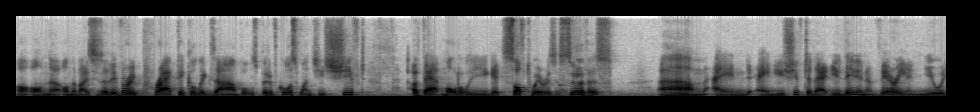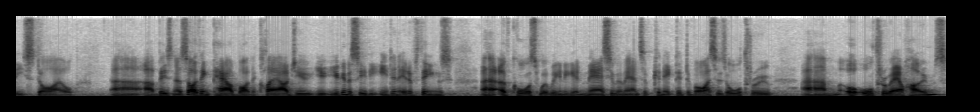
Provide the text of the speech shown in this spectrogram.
on the, on the basis. So they're very practical examples, but of course, once you shift of that model and you get software as a service, um, and, and you shift to that, you're then in a very annuity style uh, uh, business. I think powered by the cloud, you, you, are going to see the Internet of Things, uh, of course, where we're going to get massive amounts of connected devices all through, um, all, all, through our homes.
